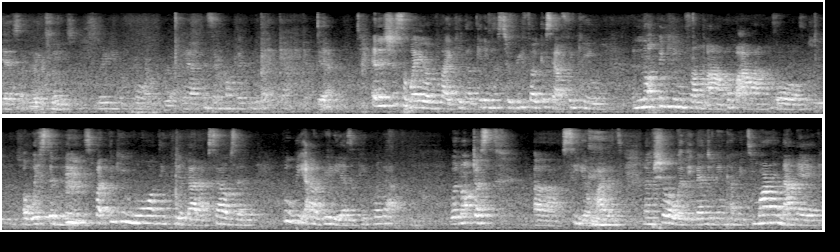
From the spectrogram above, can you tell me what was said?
Yes, I think so. reading before. Yeah, because they're yeah. Yeah. And it's just a way of like, you know, getting us to refocus our thinking and not thinking from uh, papa or a Western lens, but thinking more deeply about ourselves and who we are really as a people now. We're not just uh, CEO islands. And I'm sure with Evangeline coming tomorrow, Nane,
